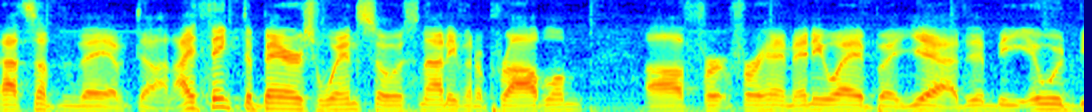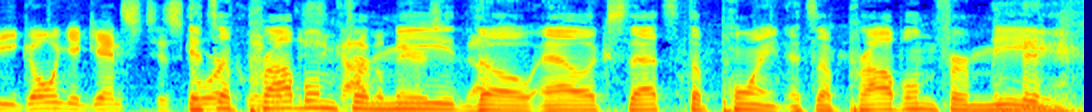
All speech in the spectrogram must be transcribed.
not something they have done. I think the Bears win, so it's not even a problem uh, for for him anyway. But yeah, it'd be it would be going against his. It's a problem for me, though, Alex. That's the point. It's a problem for me.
